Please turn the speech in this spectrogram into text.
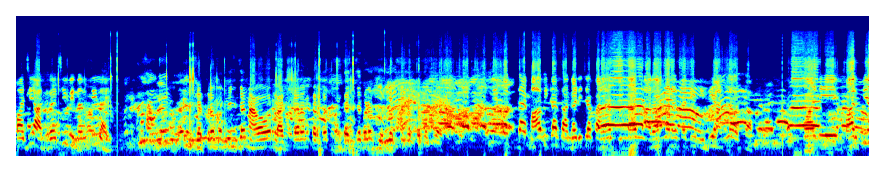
माझी आग्रहाची विनंती राहील. छत्रपतींच्या नावावर राजकारण करतात पण त्यांच्याकडे दुर्लक्ष करतात असं वाटतं. तुम्ही बघताय महाविकास आघाडीच्या काळात विकास आराखड्यासाठी निधी आणला होता. पण भारतीय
